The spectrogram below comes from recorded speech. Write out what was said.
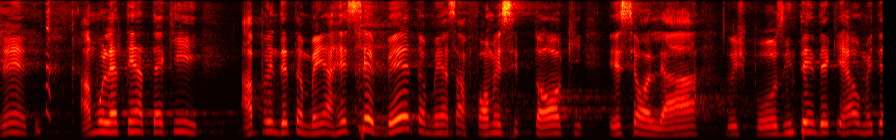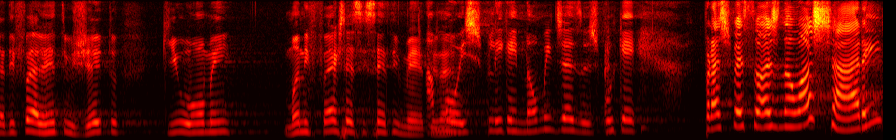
gente, a mulher tem até que aprender também a receber também essa forma, esse toque, esse olhar do esposo, entender que realmente é diferente o jeito que o homem manifesta esses sentimentos. Né? Amor, né? explica em nome de Jesus, porque para as pessoas não acharem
